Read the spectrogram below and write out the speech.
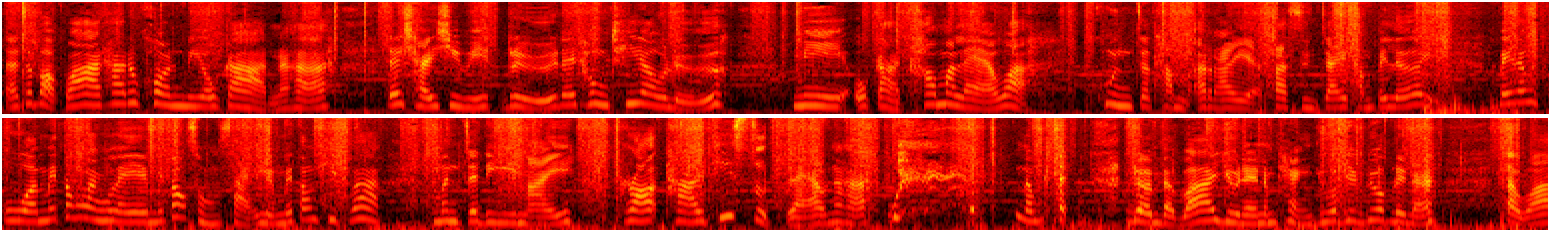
แล้วจะบอกว่าถ้าทุกคนมีโอกาสนะคะ ได้ใช้ชีวิตหรือได้ท่องเที่ยวหรือมีโอกาสเข้ามาแล้วอะ คุณจะทำอะไรอะ ตัดสินใจทำไปเลย ไม่ต้องกลัว ไม่ต้องลังเล ไม่ต้องสงสัยหรือไม่ต้องคิดว่ามันจะดีไหม เพราะท้ายที่สุดแล้วนะคะ น้ำแข็งเดินแบบว่าอยู่ในน้ำแข็งยวบยวบเลยนะ แต่ว่า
